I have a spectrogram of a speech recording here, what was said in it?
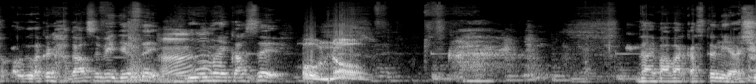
সকালবেলা করে হাগা আছে বেজেছে নাই কাছে। ও যাই বাবার কাছ থেকে নিয়ে আসি।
